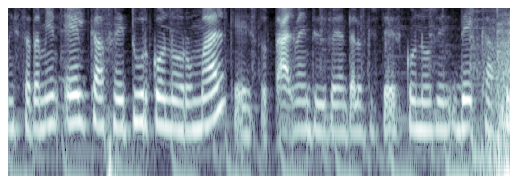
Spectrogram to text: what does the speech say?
está también el café turco normal, que es totalmente diferente a lo que ustedes conocen de café.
